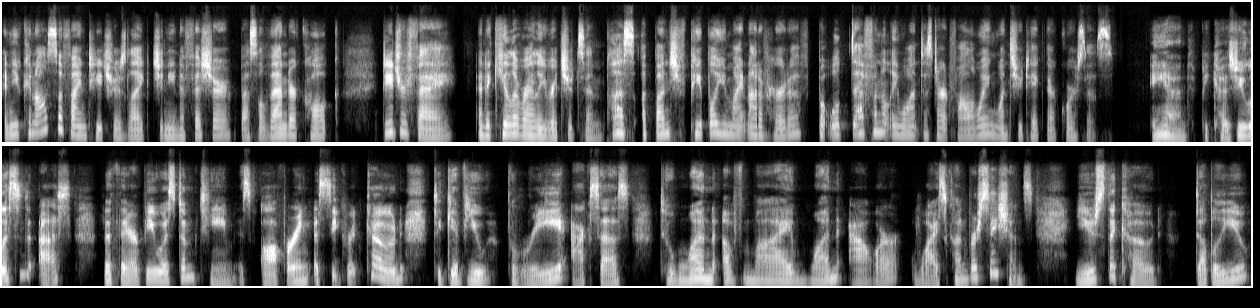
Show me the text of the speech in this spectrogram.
and you can also find teachers like Janina Fisher, Bessel van der Kolk, Deirdre Fay, and Akila Riley Richardson, plus a bunch of people you might not have heard of, but will definitely want to start following once you take their courses. And because you listen to us, the Therapy Wisdom team is offering a secret code to give you free access to one of my one hour wise conversations. Use the code WDMP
